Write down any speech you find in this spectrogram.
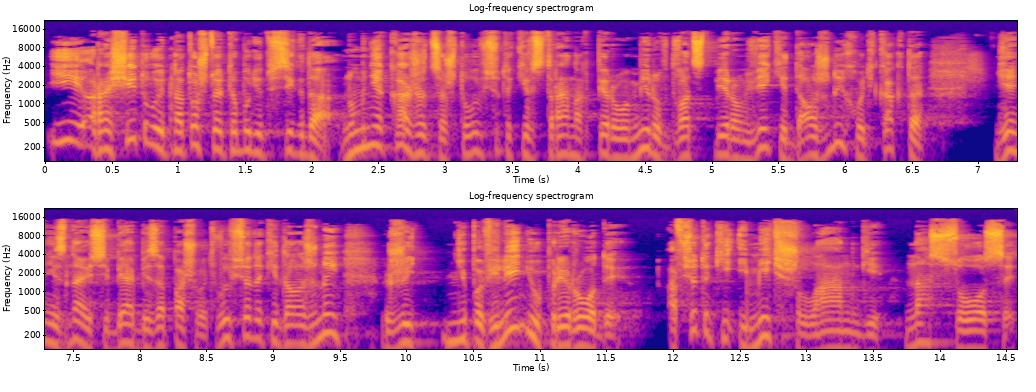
И рассчитывают на то, что это будет всегда. Но мне кажется, что вы все-таки в странах первого мира в 21 веке должны хоть как-то, я не знаю, себя обезопашивать. Вы все-таки должны жить не по велению природы, а все-таки иметь шланги, насосы,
